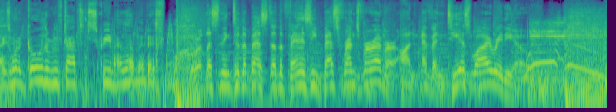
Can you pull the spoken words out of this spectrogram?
I just want to go to the rooftops and scream, I love my best friend. You're listening to the best of the fantasy best friends forever on FNTSY Radio.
